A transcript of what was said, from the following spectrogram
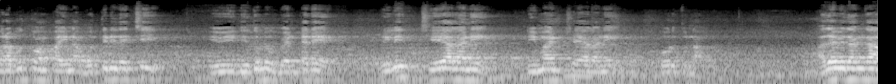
ప్రభుత్వం పైన ఒత్తిడి తెచ్చి ఈ నిధులు వెంటనే రిలీజ్ చేయాలని డిమాండ్ చేయాలని కోరుతున్నాం. అదేవిధంగా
